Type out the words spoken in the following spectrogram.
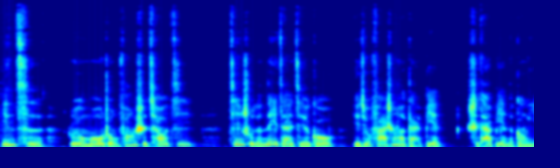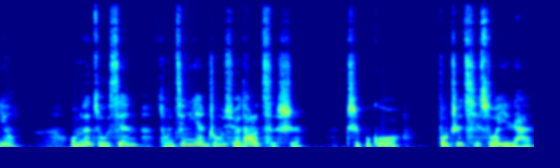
因此，若用某种方式敲击，金属的内在结构。也就发生了改变，使它变得更硬。我们的祖先从经验中学到了此事，只不过不知其所以然。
